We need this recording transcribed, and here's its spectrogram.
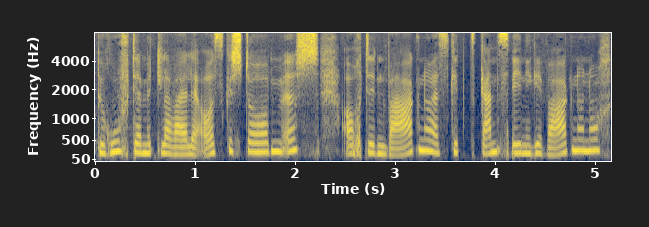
Beruf, der mittlerweile ausgestorben ist. Auch den Wagner. Es gibt ganz wenige Wagner noch.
